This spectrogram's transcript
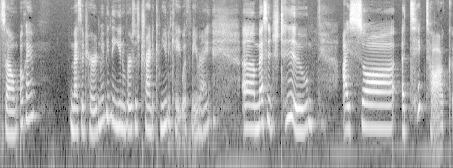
So, okay, message heard. Maybe the universe is trying to communicate with me, right? Uh, message two, I saw a TikTok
